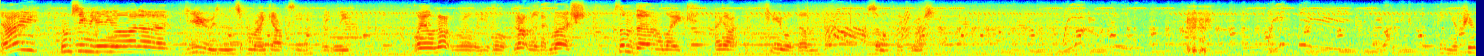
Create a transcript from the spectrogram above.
and I don't seem to be getting a lot of views in Super Mario Galaxy lately. Well, not really. Well, not really that much. Some of them, like, I got a few of them. Some playthroughs. Picking up here.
